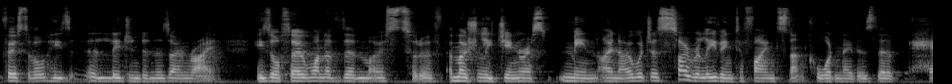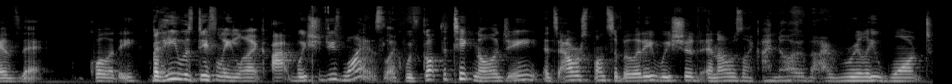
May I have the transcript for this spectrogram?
first of all, he's a legend in his own right. He's also one of the most sort of emotionally generous men I know, which is so relieving to find stunt coordinators that have that quality. But he was definitely like, we should use wires. Like, we've got the technology, it's our responsibility. We should. And I was like, I know, but I really want,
